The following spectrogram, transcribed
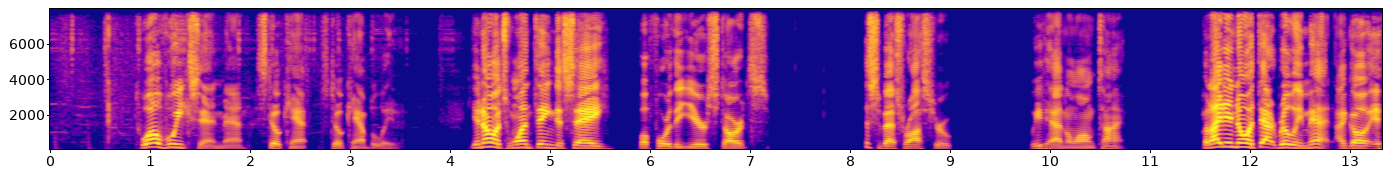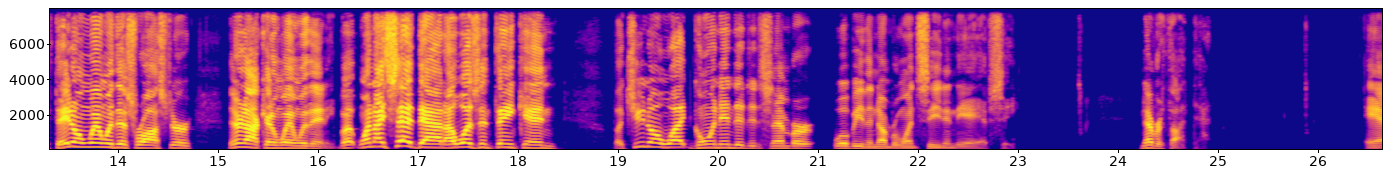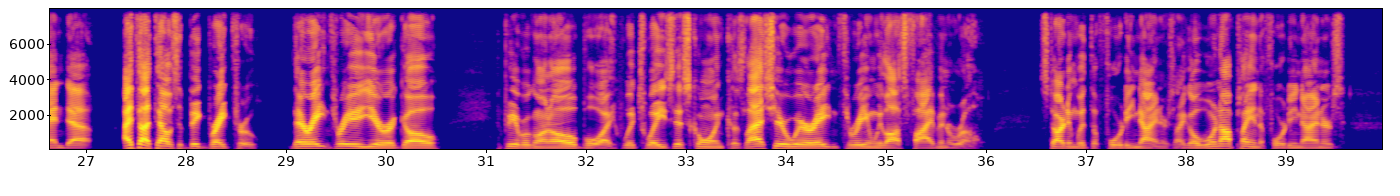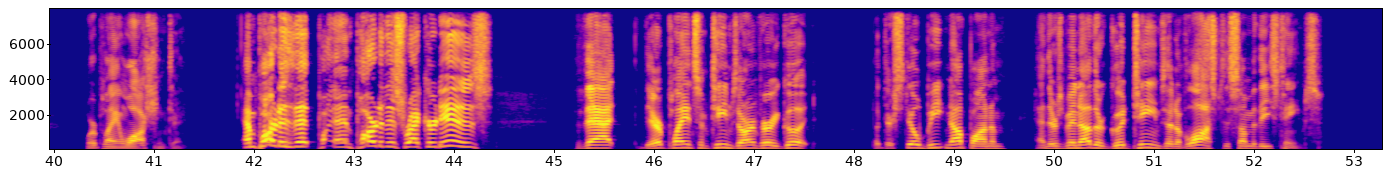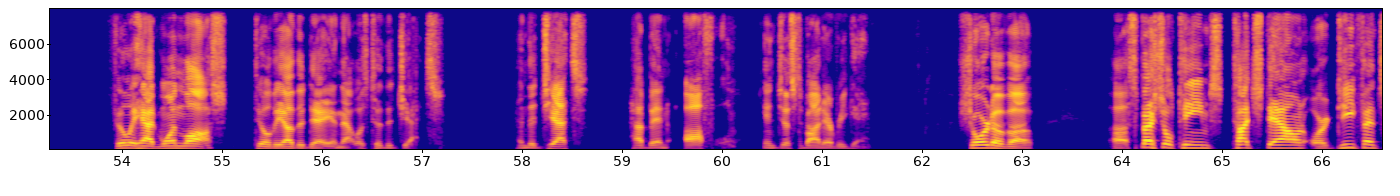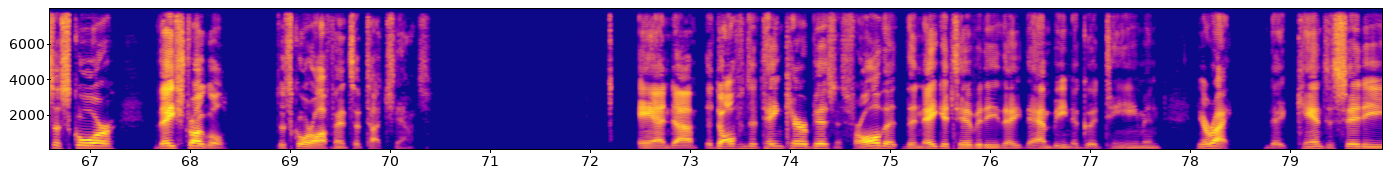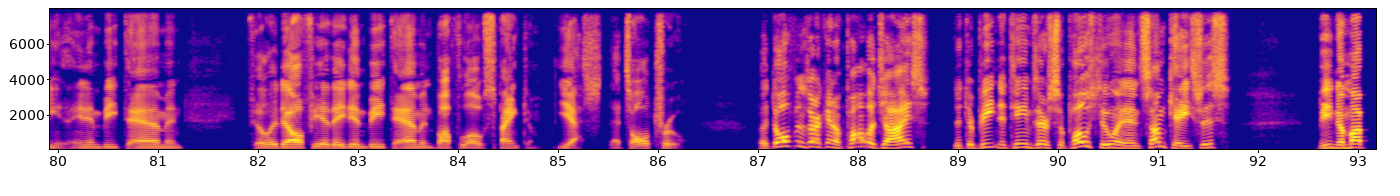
12 weeks in, man, still can't still can't believe it. You know, it's one thing to say before the year starts, this is the best roster we've had in a long time. But I didn't know what that really meant. I go, if they don't win with this roster, they're not going to win with any. But when I said that, I wasn't thinking, but you know what? Going into December, we'll be the number one seed in the AFC. Never thought that. And uh, I thought that was a big breakthrough. They're 8 and 3 a year ago. And people were going, oh boy, which way is this going? Because last year we were 8 and 3 and we lost five in a row, starting with the 49ers. I go, we're not playing the 49ers. We're playing Washington. And part of that, and part of this record is that they're playing some teams that aren't very good, but they're still beating up on them. And there's been other good teams that have lost to some of these teams. Philly had one loss till the other day, and that was to the Jets. And the Jets have been awful in just about every game. short of a, a special teams touchdown or defensive score, they struggle to score offensive touchdowns. And uh, the Dolphins have taken care of business. For all the, the negativity, they, they haven't beaten a good team. And you're right. They Kansas City, they didn't beat them. And Philadelphia, they didn't beat them. And Buffalo spanked them. Yes, that's all true. But Dolphins aren't going to apologize that they're beating the teams they're supposed to. And in some cases, beating them up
